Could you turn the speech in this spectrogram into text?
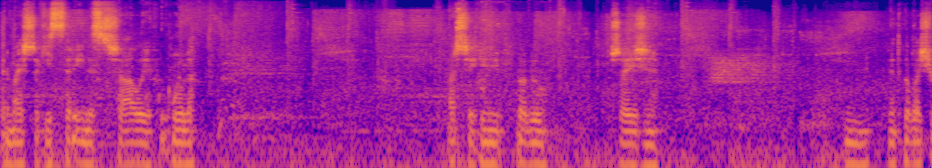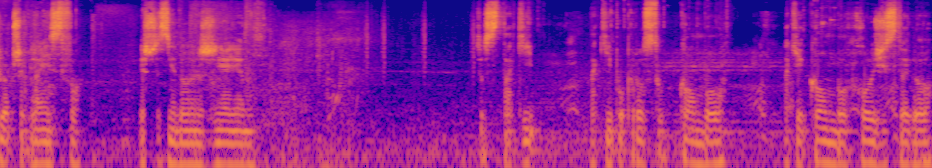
Ten ma jeszcze jakieś seryjne strzały w ogóle. Patrzcie, jak mi robił rzeźnie. Hmm, Wyjątkowa siła przekleństwo. Jeszcze z niedowężnieniem. To jest taki, taki po prostu combo. Takie combo wchodzi z tego,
